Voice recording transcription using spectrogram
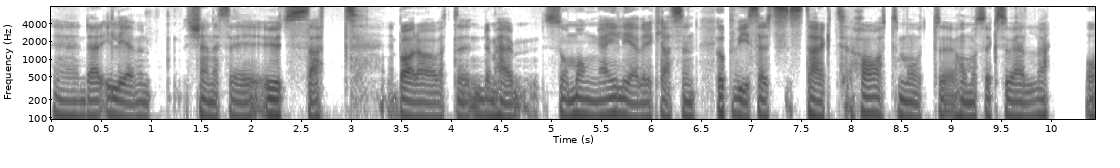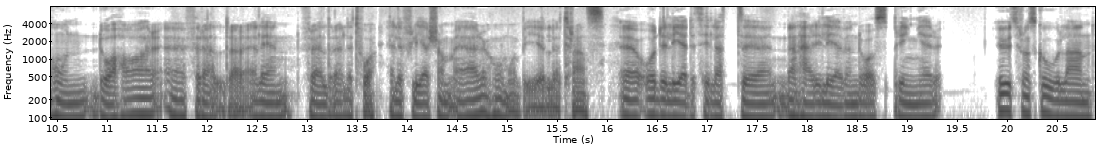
eh, där eleven känner sig utsatt bara av att eh, de här så många elever i klassen uppvisar ett starkt hat mot eh, homosexuella och hon då har eh, föräldrar eller en förälder eller två eller fler som är homobi eller trans. Eh, och det leder till att eh, den här eleven då springer ut från skolan,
